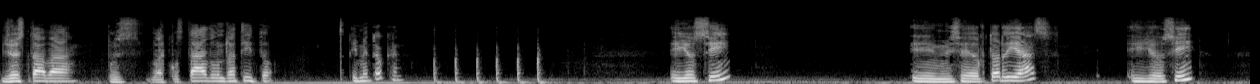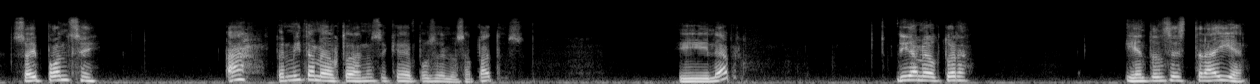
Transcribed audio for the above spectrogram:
yo estaba pues acostado un ratito y me tocan. Y yo sí. Y me dice, doctor Díaz. Y yo sí, soy Ponce. Ah, permítame, doctora, no sé qué, me puse los zapatos. Y le abro. Dígame, doctora. Y entonces traía,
